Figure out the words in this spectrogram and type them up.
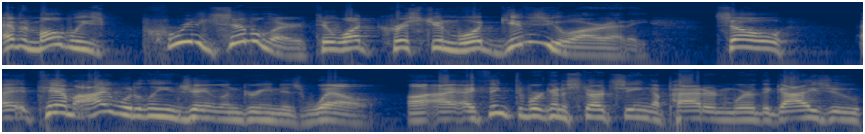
Evan Mobley's pretty similar to what Christian Wood gives you already. So, uh, Tim, I would lean Jalen Green as well. Uh, I, I think that we're going to start seeing a pattern where the guys who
